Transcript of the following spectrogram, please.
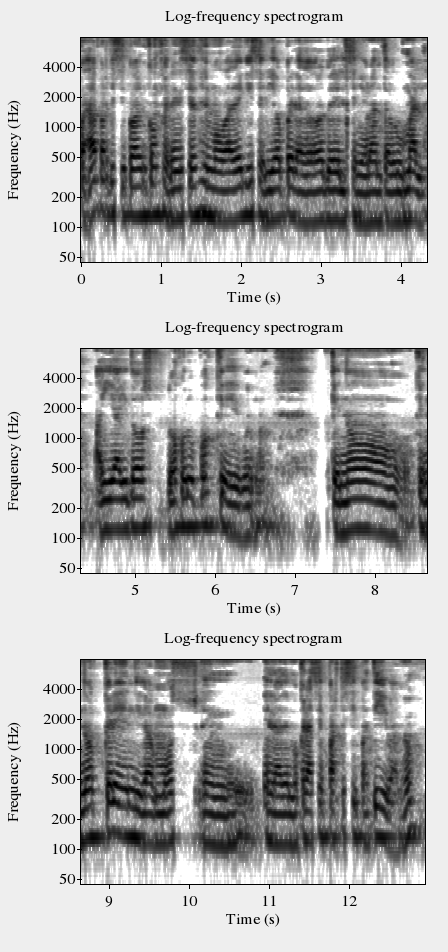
ha participado en conferencias del Movadec y sería operador del señor Antaurumala. Ahí hay dos, dos grupos que, bueno, que no, que no creen, digamos, en, en la democracia participativa, ¿no?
